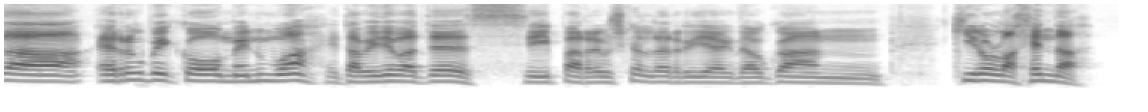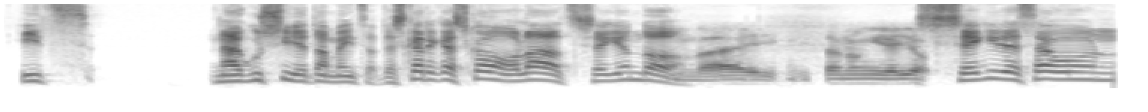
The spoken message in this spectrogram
da errubiko menua, eta bide batez, Ipar Euskal Herriak daukan kirol agenda, hitz Nagusi eta maintzat. Eskarrik asko, hola, segi ondo. Bai, izan ongi aio. Segi dezagun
